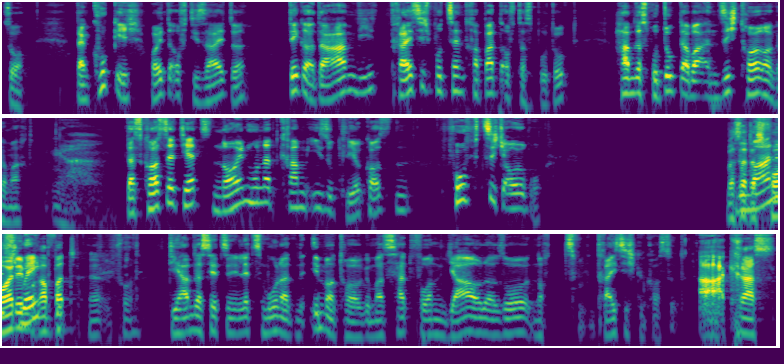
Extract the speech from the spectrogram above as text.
So, dann gucke ich heute auf die Seite. Digga, da haben die 30% Rabatt auf das Produkt, haben das Produkt aber an sich teurer gemacht. Ja. Das kostet jetzt 900 Gramm Isoclear, kosten 50 Euro. Was hat das vor dem Whey-Pro- Rabatt? Ja, vor. Die haben das jetzt in den letzten Monaten immer teurer gemacht. Es hat vor einem Jahr oder so noch zw- 30 gekostet. Ah, krass.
